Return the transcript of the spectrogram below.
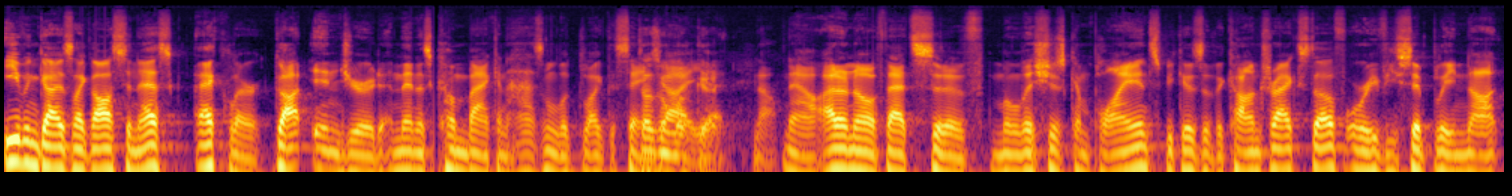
even guys like Austin Ekeler got injured and then has come back and hasn't looked like the same Doesn't guy look good, yet. no. Now, I don't know if that's sort of malicious compliance because of the contract stuff or if he's simply not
